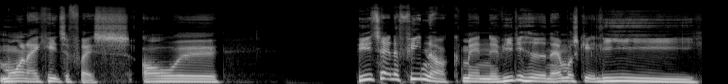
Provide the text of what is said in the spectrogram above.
moren er ikke helt tilfreds, og... Øh, Pizzaen er fin nok, men øh, vidigheden er måske lige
